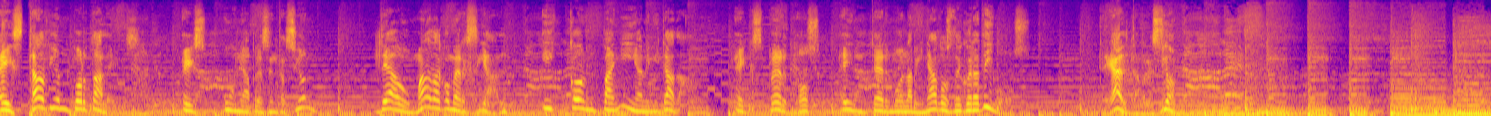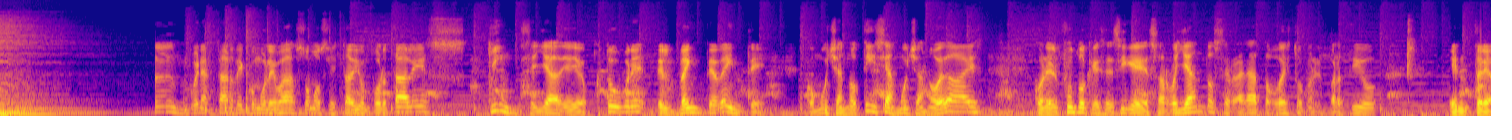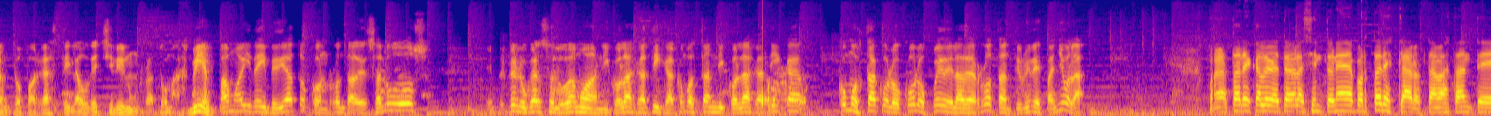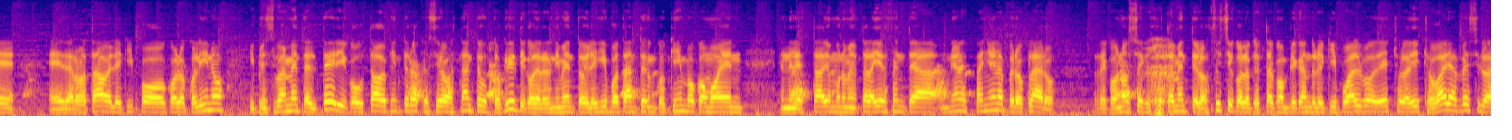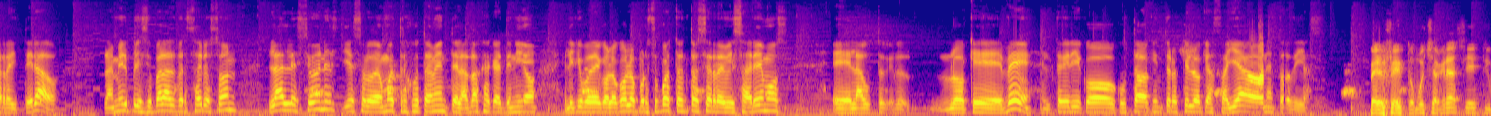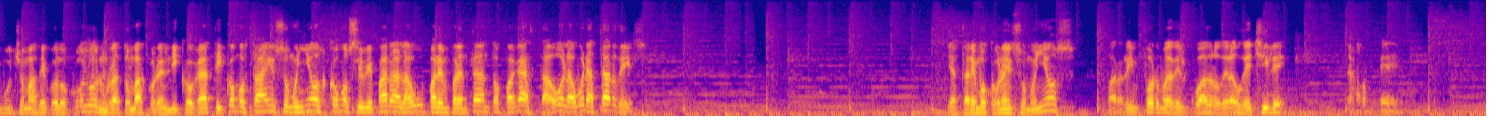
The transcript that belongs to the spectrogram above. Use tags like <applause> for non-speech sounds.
Estadio Portales es una presentación de Ahumada Comercial y Compañía Limitada. Expertos en termolaminados decorativos de alta presión. Buenas tardes, ¿cómo le va? Somos Estadio Portales, 15 ya de octubre del 2020, con muchas noticias, muchas novedades, con el fútbol que se sigue desarrollando, cerrará todo esto con el partido entre Antofagasta y la U de Chile en un rato más. Bien, vamos ahí de inmediato con ronda de saludos. En primer lugar saludamos a Nicolás Gatica. ¿Cómo estás Nicolás Gatica? ¿Cómo está Colo Colo después de la derrota ante Unión Española? Buenas tardes, Carlos, y a la sintonía de portales. Claro, está bastante eh, derrotado el equipo colocolino y principalmente el técnico Gustavo Quinteros, que ha sido bastante autocrítico del rendimiento del equipo tanto en Coquimbo como en, en el Estadio Monumental ayer frente a Unión Española, pero claro, reconoce que justamente lo físico es lo que está complicando el equipo Albo. De hecho, lo ha dicho varias veces y lo ha reiterado. Para mí el principal adversario son las lesiones y eso lo demuestra justamente la baja que ha tenido el equipo de Colo Colo. Por supuesto, entonces revisaremos eh, lo que ve el técnico Gustavo Quinteros, que es lo que ha fallado en estos días. Perfecto, muchas gracias. Esto y mucho más de Colo Colo. En un rato más con el Nico Gatti. ¿Cómo está Enzo Muñoz? ¿Cómo se prepara la U para enfrentar a Antofagasta? Hola, buenas tardes. Ya estaremos con Enzo Muñoz para el informe del cuadro de la U de Chile. La Juan Pedro.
